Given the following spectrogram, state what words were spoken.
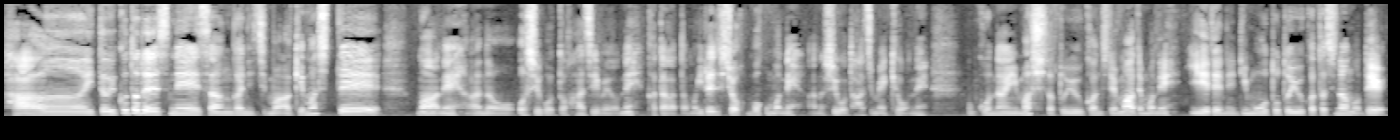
はい。ということでですね、三が日も明けまして、まあね、あの、お仕事始めのね、方々もいるでしょう。僕もね、あの、仕事始め今日ね、行いましたという感じで、まあでもね、家でね、リモートという形なので、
